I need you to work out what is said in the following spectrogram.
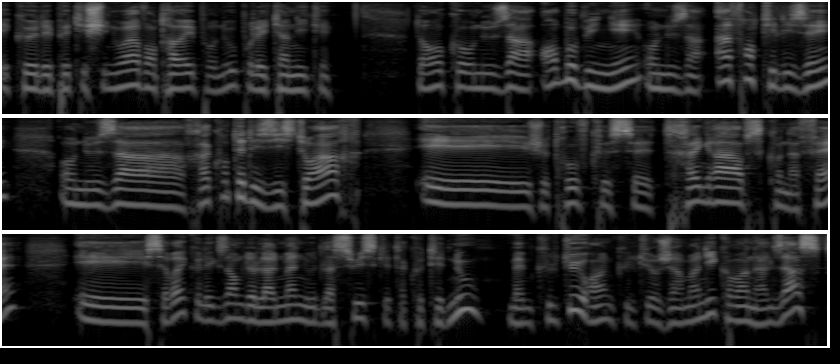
et que les petits Chinois vont travailler pour nous pour l'éternité. Donc on nous a embobinés, on nous a infantilisés, on nous a raconté des histoires et je trouve que c'est très grave ce qu'on a fait. Et c'est vrai que l'exemple de l'Allemagne ou de la Suisse qui est à côté de nous, même culture, hein, une culture germanique comme en Alsace,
